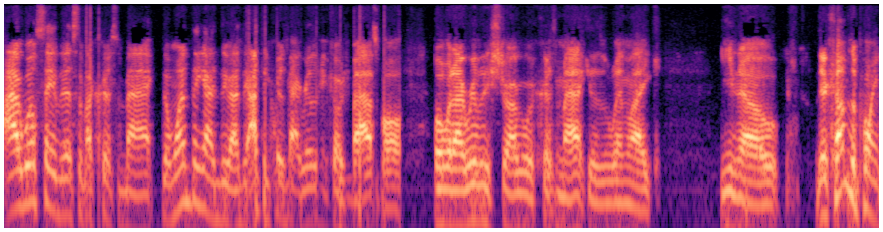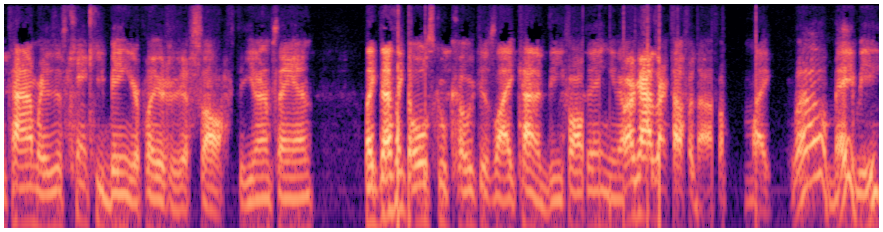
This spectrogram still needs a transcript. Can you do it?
I will say this about Chris Mack. The one thing I do, I, think- I think Chris Mack really can coach basketball. But what I really struggle with Chris Mack is when, like, you know, there comes a point in time where you just can't keep being your players are just soft. You know what I'm saying? Like that's like the old school coaches like kind of default thing. You know, our guys aren't tough enough. I'm like, well, maybe,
